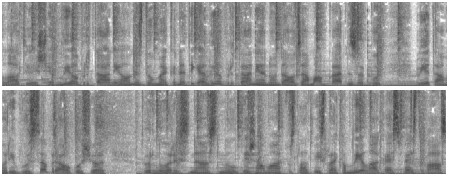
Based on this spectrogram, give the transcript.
latviešiem Lielbritānijā, es domāju, ka ne tikai Lielbritānijā, no daudzām apkārtnes varbūt vietām arī būs sabraukuši. Tur norisinās nu, tiešām ārpus Latvijas laikam lielākais festivāls,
